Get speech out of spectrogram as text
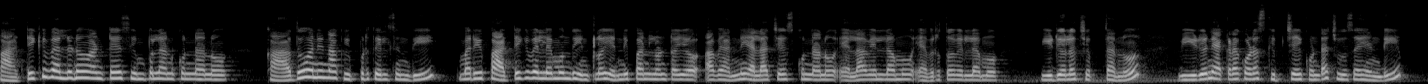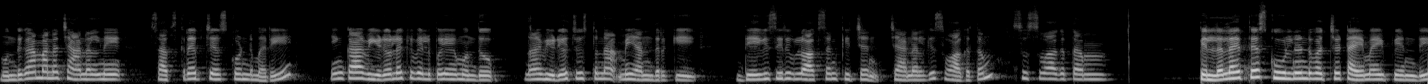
పార్టీకి వెళ్ళడం అంటే సింపుల్ అనుకున్నాను. కాదు అని నాకు ఇప్పుడు తెలిసింది. మరి పార్టీకి వెళ్ళే ముందు ఇంట్లో ఎన్ని పనులు ఉంటాయో అవి అన్నీ ఎలా చేసుకున్నాను? ఎలా వెళ్ళాము? ఎవరితో వెళ్ళాము? వీడియోలో చెప్తాను. వీడియోని ఎక్కడ కూడా స్కిప్ చేయకుండా చూసేయండి. ముందుగా మన ఛానల్ని సబ్స్క్రైబ్ చేసుకోండి మరి. ఇంకా వీడియోలోకి వెళ్ళిపోయే ముందు నా వీడియో చూస్తున్న మీ అందరికీ దేవిసిరి వ్లాగ్స్ అండ్ కిచెన్ ఛానల్కి స్వాగతం సుస్వాగతం. పిల్లలైతే స్కూల్ నుండి వచ్చే టైం అయిపోయింది.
